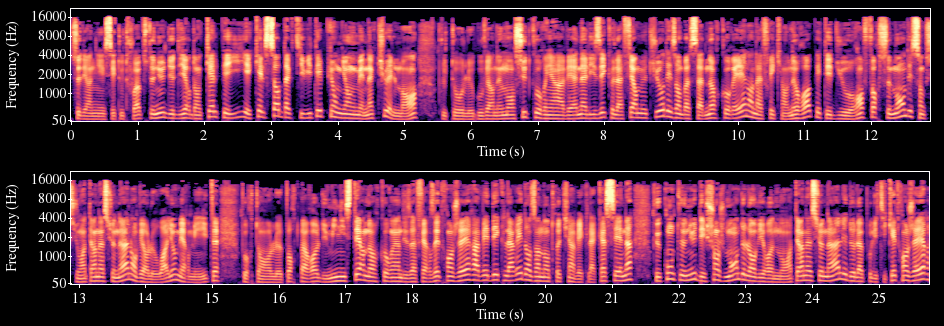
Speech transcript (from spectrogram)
Ce dernier s'est toutefois abstenu de dire dans quel pays et quelle sorte d'activité Pyongyang mène actuellement. Plutôt, le gouvernement sud-coréen avait analysé que la fermeture des ambassades nord-coréennes en Afrique et en Europe était due au renforcement des sanctions envers le royaume ermite. Pourtant, le porte-parole du ministère nord-coréen des Affaires étrangères avait déclaré dans un entretien avec la KCNA que compte tenu des changements de l'environnement international et de la politique étrangère,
